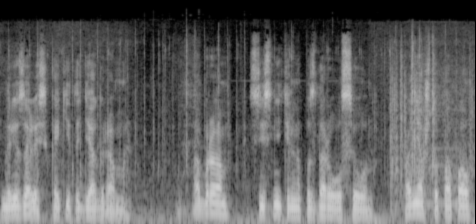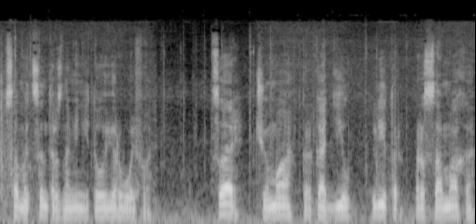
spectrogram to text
нарезались какие-то диаграммы. «Абрам», — стеснительно поздоровался он, поняв, что попал в самый центр знаменитого Вервольфа. Царь, чума, крокодил, литр, росомаха,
